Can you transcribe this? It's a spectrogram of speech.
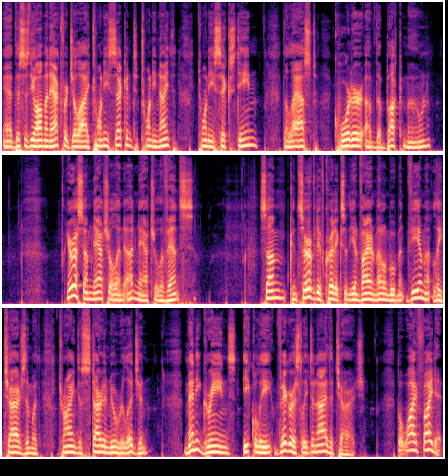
And this is the Almanac for July 22nd to 29th, 2016, the last quarter of the buck moon. Here are some natural and unnatural events some conservative critics of the environmental movement vehemently charge them with trying to start a new religion. Many Greens equally vigorously deny the charge. But why fight it?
